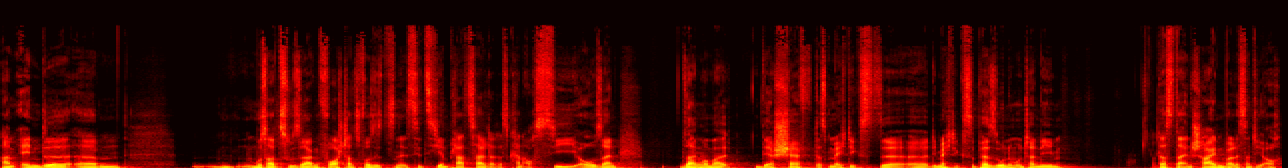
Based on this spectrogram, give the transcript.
am Ende, ähm, muss man dazu sagen, Vorstandsvorsitzende ist jetzt hier ein Platzhalter, das kann auch CEO sein. Sagen wir mal, der Chef, das mächtigste, äh, die mächtigste Person im Unternehmen, das da entscheiden, weil es natürlich auch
